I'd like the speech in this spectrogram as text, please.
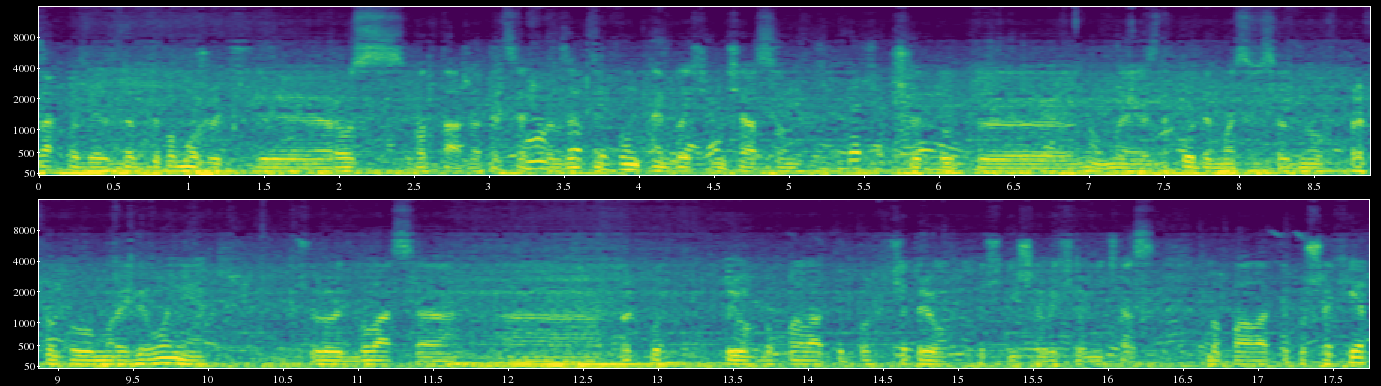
заходи допоможуть е, розвантажити цей транзитний пункт найближчим часом. Що тут е, ну, ми знаходимося все одно в прифронтовому регіоні. Вчора відбулася е, приход трьох БПЛА типу чотирьох, точніше вечірній час БПЛА типу шахет.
